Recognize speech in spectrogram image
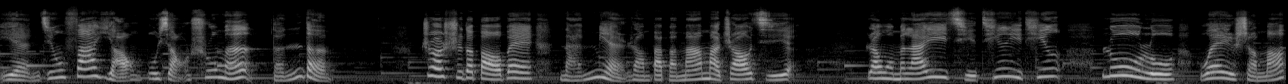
眼睛发痒不想出门等等。这时的宝贝难免让爸爸妈妈着急。让我们来一起听一听露露为什么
